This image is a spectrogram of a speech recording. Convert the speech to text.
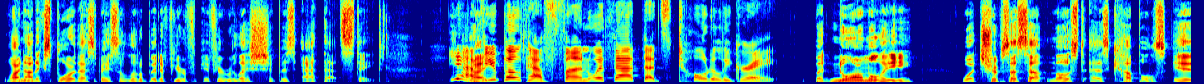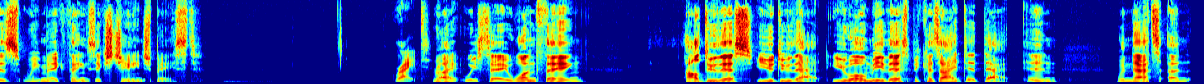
why not explore that space a little bit if your if your relationship is at that state? Yeah, Right? if you both have fun with that, that's totally great. But normally what trips us up most as couples is we make things exchange based, Right. right? We say one thing, I'll do this, you do that. You owe me this because I did that. And when that's an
